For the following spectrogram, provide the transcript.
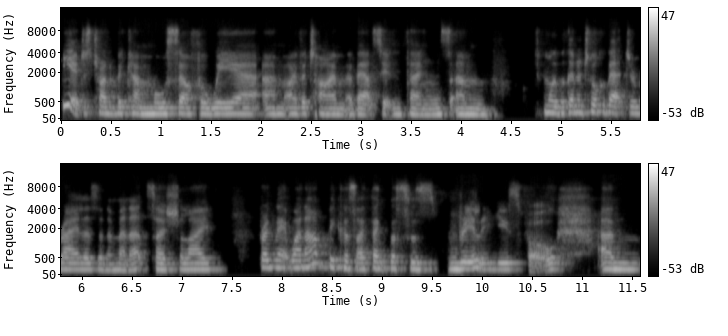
yeah just trying to become more self-aware um, over time about certain things um, we were going to talk about derailers in a minute. So, shall I bring that one up? Because I think this was really useful. Um,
